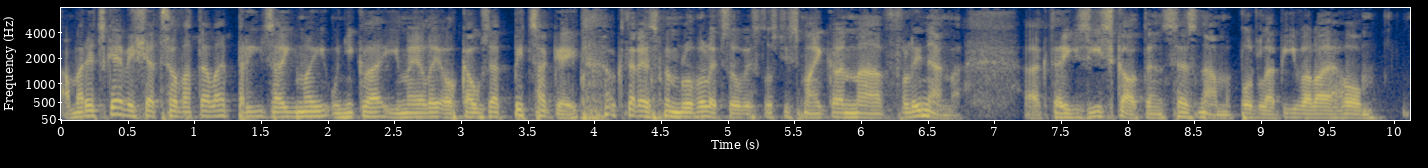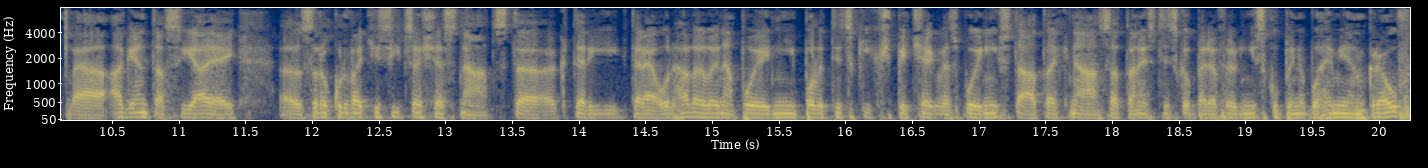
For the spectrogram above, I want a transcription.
Americké vyšetřovatele prý zajímají uniklé e-maily o kauze Pizzagate, o které jsme mluvili v souvislosti s Michaelem Flynnem, který získal ten seznam podle bývalého eh, agenta CIA z roku 2016, který, které odhalily napojení politických špiček ve Spojených státech na satanisticko-pedofilní skupinu Bohemian Grove.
